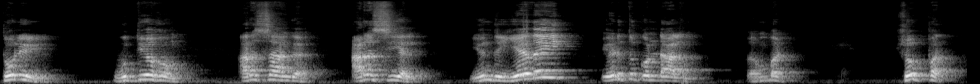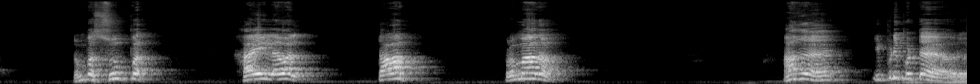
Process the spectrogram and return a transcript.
தொழில் உத்தியோகம் அரசாங்க அரசியல் என்று எதை எடுத்துக்கொண்டாலும் ரொம்ப சூப்பர் ரொம்ப சூப்பர் ஹை லெவல் டாப் பிரமாதம். ஆக இப்படிப்பட்ட ஒரு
